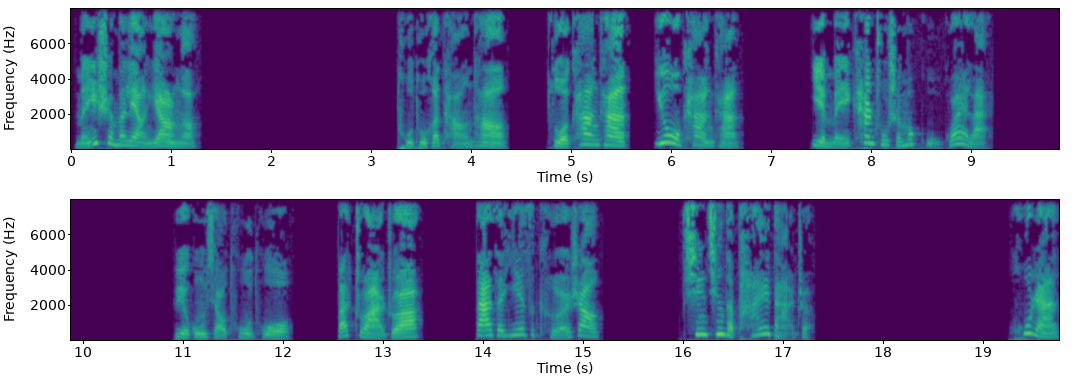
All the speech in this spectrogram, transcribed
没什么两样啊！兔兔和糖糖左看看右看看，也没看出什么古怪来。月宫小兔兔把爪爪搭在椰子壳上，轻轻的拍打着。忽然，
